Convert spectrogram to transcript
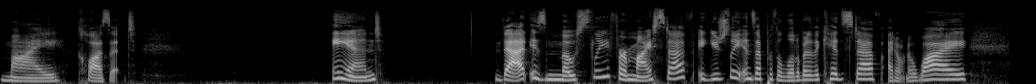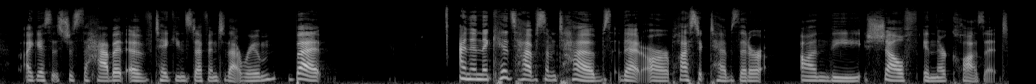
my closet. And that is mostly for my stuff. It usually ends up with a little bit of the kids' stuff. I don't know why. I guess it's just the habit of taking stuff into that room. But, and then the kids have some tubs that are plastic tubs that are on the shelf in their closet.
